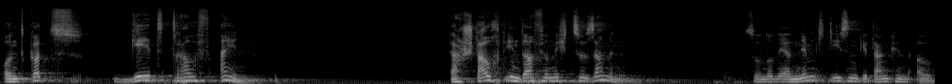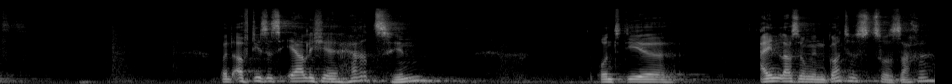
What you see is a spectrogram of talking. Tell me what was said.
Und Gott geht drauf ein. Er staucht ihn dafür nicht zusammen, sondern er nimmt diesen Gedanken auf. Und auf dieses ehrliche Herz hin und die Einlassungen Gottes zur Sache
